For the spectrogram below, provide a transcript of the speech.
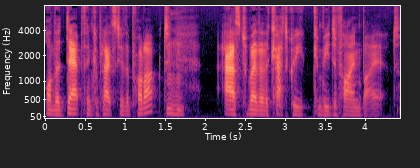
on the depth and complexity of the product mm-hmm. as to whether the category can be defined by it.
